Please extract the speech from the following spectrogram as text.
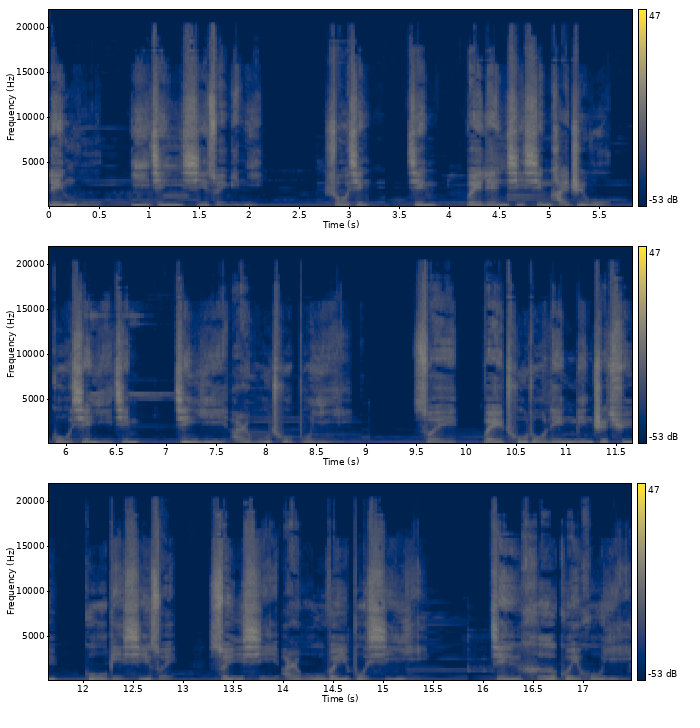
零五易金习水名义，属性金为联系形骸之物，故先易金。金易而无处不易矣。水为出入灵明之区，故必习水。水喜而无微不习矣。今何贵乎易？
